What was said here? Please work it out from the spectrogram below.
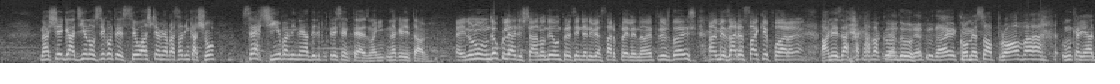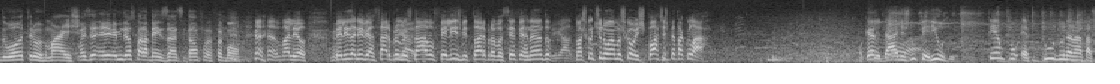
Na chegadinha, não sei o que aconteceu, acho que a minha abraçada encaixou certinho pra mim ganhar dele por 3 centésimos, inacreditável. É, e não, não, deu colher de chá, não deu um presente de aniversário pra ele não. Entre os dois, a amizade é só aqui fora, né? A amizade acaba quando dentro, dentro começou a prova, um quer ganhar do outro, mas... Mas ele, ele me deu os parabéns antes, então foi, foi bom. Valeu. Feliz aniversário pro Obrigado. Gustavo, feliz vitória pra você, Fernando. Obrigado. Nós continuamos com o Esporte Espetacular. Qualidades no período. Tempo é tudo na natação.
